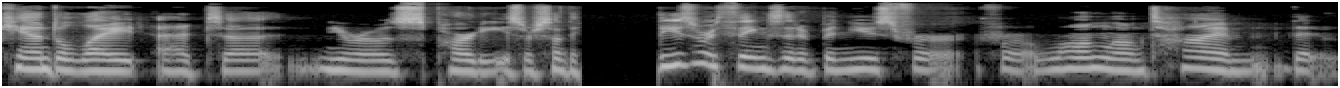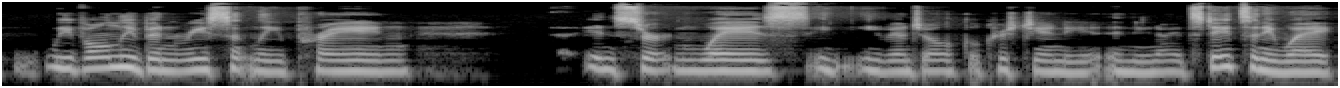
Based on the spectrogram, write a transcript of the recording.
candlelight at uh, Nero's parties or something. These were things that have been used for, for a long, long time that we've only been recently praying in certain ways, in evangelical Christianity in the United States anyway.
